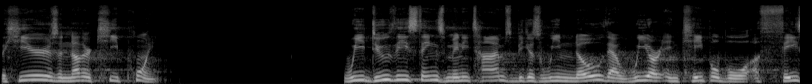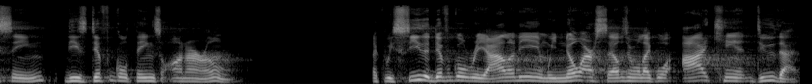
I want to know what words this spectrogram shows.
But here's another key point. We do these things many times because we know that we are incapable of facing these difficult things on our own. Like we see the difficult reality and we know ourselves and we're like, well, I can't do that.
